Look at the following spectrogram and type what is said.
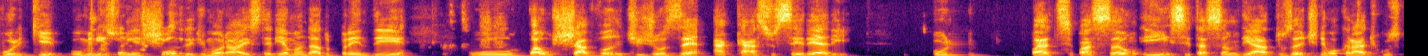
porque o ministro Alexandre de Moraes teria mandado prender o tal Chavante José Acácio Sereri por participação e incitação de atos antidemocráticos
